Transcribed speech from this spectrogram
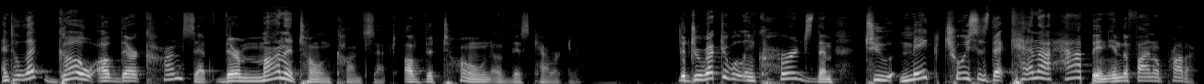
And to let go of their concept, their monotone concept of the tone of this character. The director will encourage them to make choices that cannot happen in the final product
